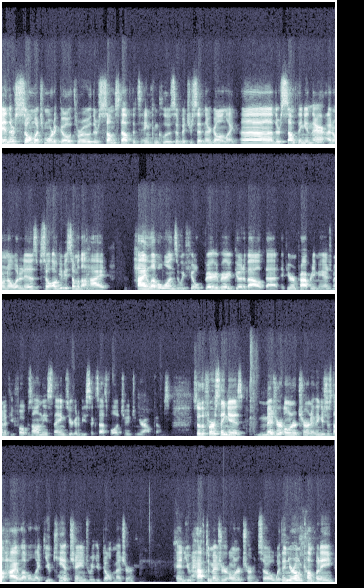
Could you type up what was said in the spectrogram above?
and there's so much more to go through. There's some stuff that's inconclusive, but you're sitting there going like, uh, there's something in there. I don't know what it is. So I'll give you some of the high high level ones that we feel very very good about that if you're in property management if you focus on these things you're going to be successful at changing your outcomes so the first thing is measure owner churn i think it's just a high level like you can't change what you don't measure and you have to measure owner churn so within your own company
